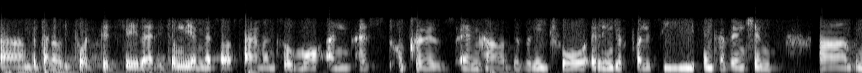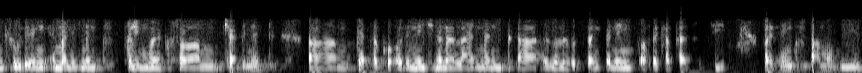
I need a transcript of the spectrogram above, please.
um, the panel report did say that it's only a matter of time until more unrest occurs and how there's a need for a range of policy interventions um, including a management framework from cabinet, um, better coordination and alignment, uh, as well as a strengthening of the capacity. So I think some of these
